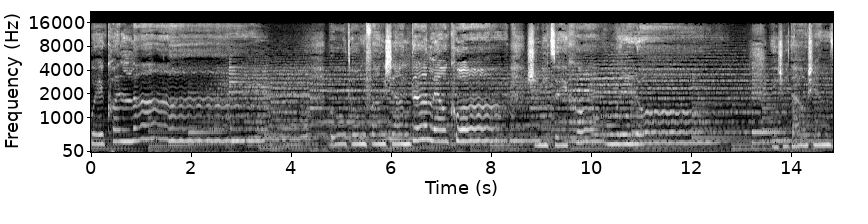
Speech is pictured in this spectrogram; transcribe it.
会快乐。同方向的辽阔，是你最后温柔。一直到现在，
